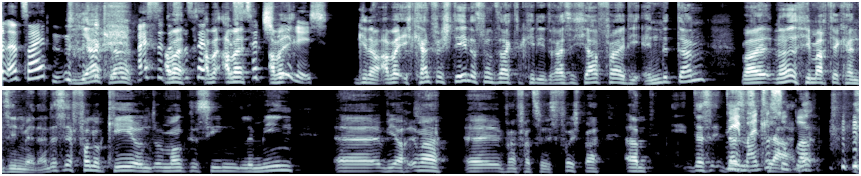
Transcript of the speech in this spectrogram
aller Zeiten. Ja, klar. Weißt du, das aber, ist halt, aber, aber, das ist halt schwierig. Aber, Genau, aber ich kann verstehen, dass man sagt, okay, die 30-Jahr-Feier, die endet dann, weil, ne, die macht ja keinen Sinn mehr dann. Das ist ja voll okay und, und Montclair Lemine, äh, wie auch immer, äh, mein Französisch ist furchtbar. Ähm, das, das nee, meins ist, super. Ne?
